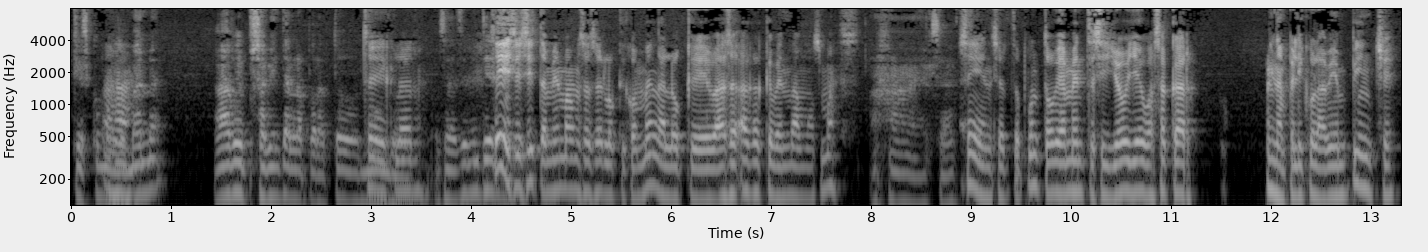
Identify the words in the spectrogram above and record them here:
que es como Ajá. alemana. Ah, güey, pues aviéntala para todo. el Sí, claro. güey. O sea, ¿sí me? Sí, sí, sí, también vamos a hacer lo que convenga, lo que haga que vendamos más. Ajá, exacto. Sí, en cierto punto. Obviamente, si yo llego a sacar una película bien pinche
